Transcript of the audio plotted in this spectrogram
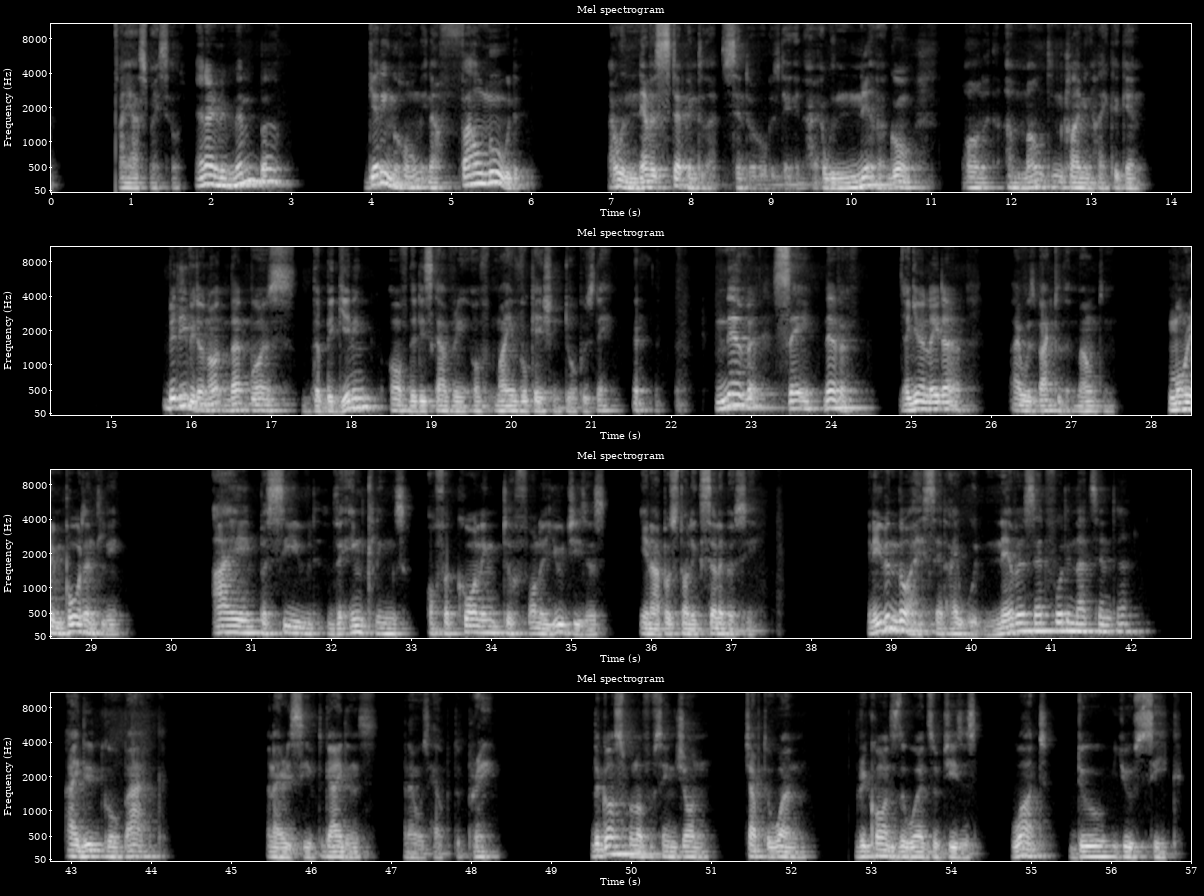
I asked myself. And I remember getting home in a foul mood I will never step into that center of Dei again. I will never go on a mountain climbing hike again. Believe it or not, that was the beginning of the discovery of my vocation to Opus Dei. Never say never. A year later, I was back to the mountain. More importantly, I perceived the inklings of a calling to follow you, Jesus, in apostolic celibacy. And even though I said I would never set foot in that center, I did go back and I received guidance and I was helped to pray. The Gospel of St. John, chapter 1, records the words of Jesus What do you seek?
